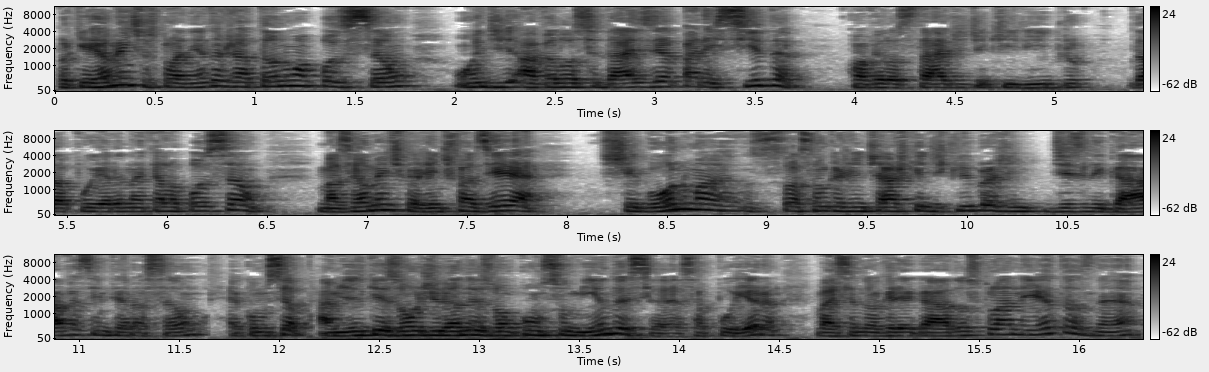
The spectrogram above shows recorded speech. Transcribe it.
porque realmente os planetas já estão numa posição onde a velocidade é parecida com a velocidade de equilíbrio da poeira naquela posição. Mas realmente o que a gente fazia é chegou numa situação que a gente acha que é de equilíbrio, a gente desligava essa interação. É como se, à medida que eles vão girando, eles vão consumindo esse, essa poeira, vai sendo agregada aos planetas, né?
